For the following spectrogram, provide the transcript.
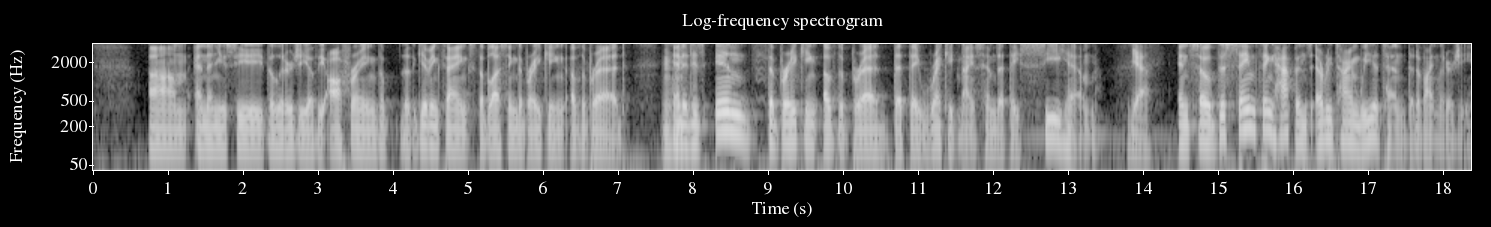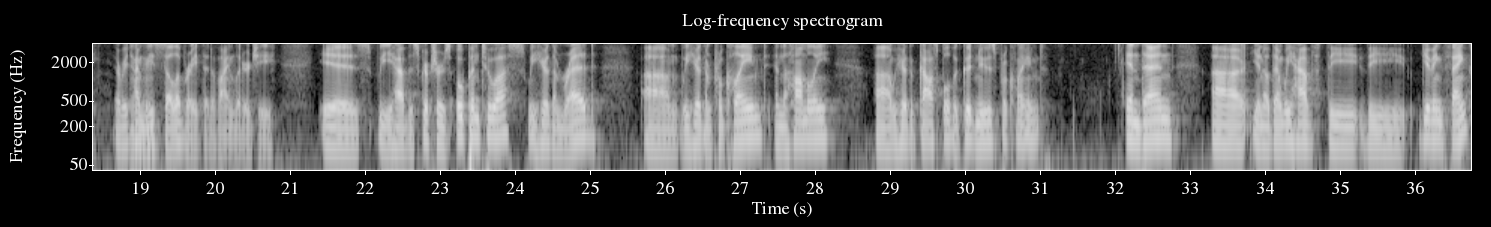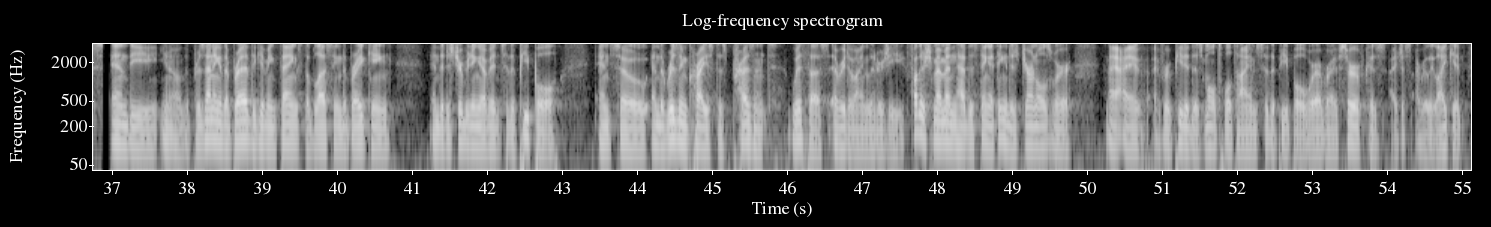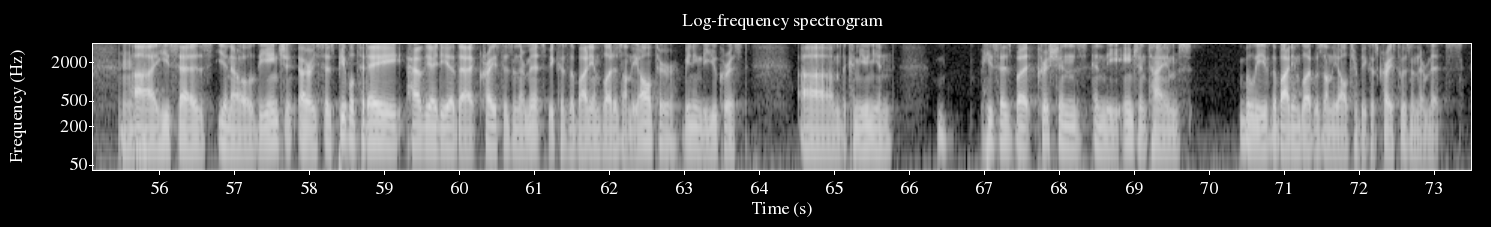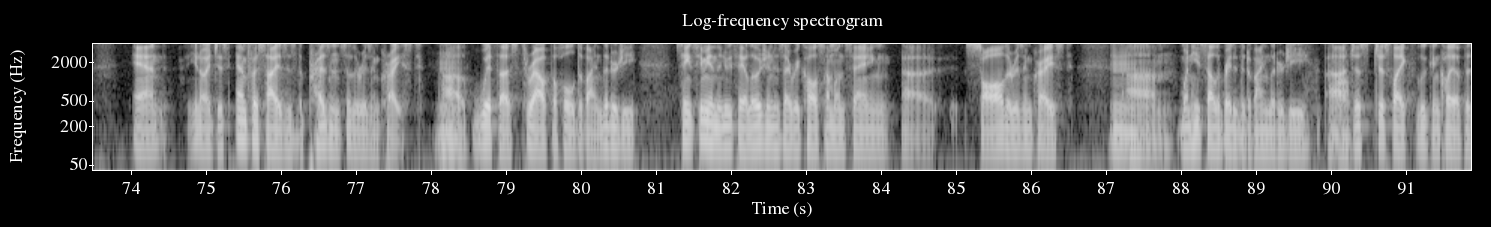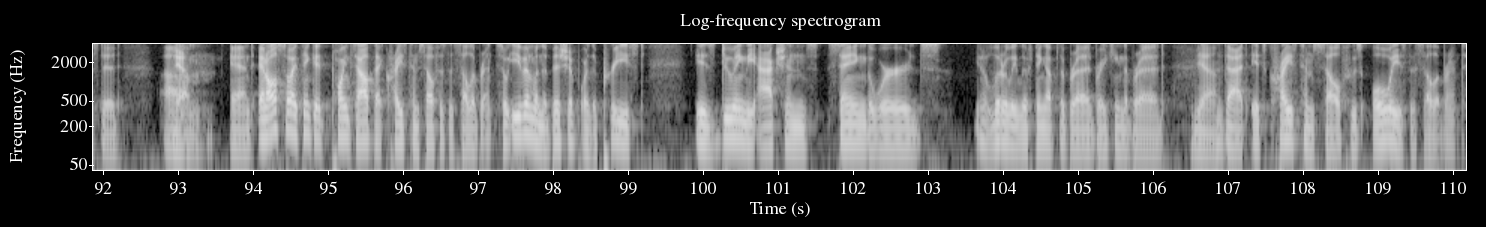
Um, and then you see the liturgy of the offering, the, the, the giving thanks, the blessing, the breaking of the bread. Mm-hmm. And it is in the breaking of the bread that they recognize him, that they see him. Yeah. And so this same thing happens every time we attend the divine liturgy. Every time mm-hmm. we celebrate the divine liturgy is we have the scriptures open to us, we hear them read, um, we hear them proclaimed in the homily. Uh, we hear the gospel, the good news proclaimed, and then uh, you know then we have the the giving thanks and the you know the presenting of the bread, the giving thanks, the blessing, the breaking, and the distributing of it to the people. And so, and the risen Christ is present with us every divine liturgy. Father Schmemann had this thing, I think, in his journals where and I, I I've repeated this multiple times to the people wherever I've served because I just I really like it. Uh, he says, you know, the ancient, or he says, people today have the idea that Christ is in their midst because the body and blood is on the altar, meaning the Eucharist, um, the communion. He says, but Christians in the ancient times believe the body and blood was on the altar because Christ was in their midst. And, you know, it just emphasizes the presence of the risen Christ uh, with us throughout the whole divine liturgy. St. Simeon, the new theologian, as I recall someone saying, uh, saw the risen Christ um, when he celebrated the divine liturgy, uh, Wow. just just like Luke and Cleopas did. Um, Yeah. And and also, I think it points out that Christ Himself is the celebrant. So even when the bishop or the priest is doing the actions, saying the words, you know, literally lifting up the bread, breaking the bread, Yeah. that it's Christ Himself who's always the celebrant.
